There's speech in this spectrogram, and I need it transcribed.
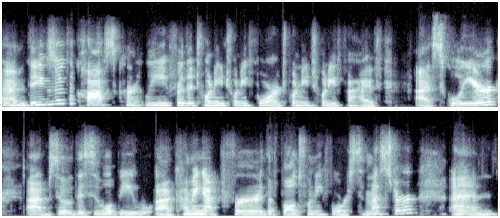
Um, these are the costs currently for the 2024-2025 uh, school year. Um, so this will be uh, coming up for the fall 24 semester. Um,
